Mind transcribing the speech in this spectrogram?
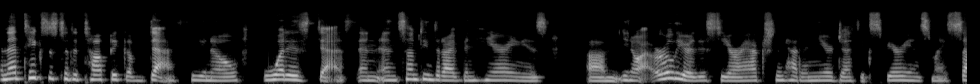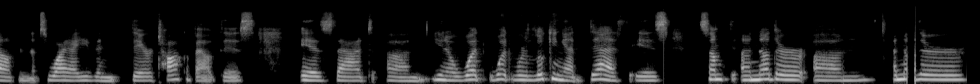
And that takes us to the topic of death. You know, what is death? And and something that I've been hearing is, um, you know, earlier this year I actually had a near death experience myself, and that's why I even dare talk about this. Is that um, you know what what we're looking at death is something another um, another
